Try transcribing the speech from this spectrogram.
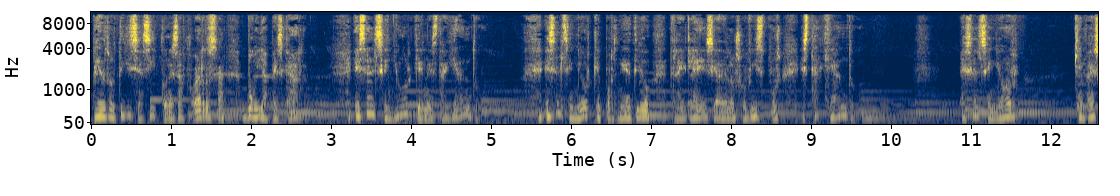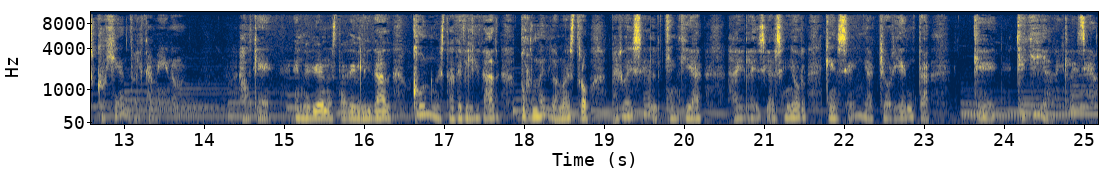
Pedro dice así, con esa fuerza, voy a pescar, es el Señor quien está guiando. Es el Señor que por medio de la iglesia, de los obispos, está guiando. Es el Señor quien va escogiendo el camino. Aunque en medio de nuestra debilidad, con nuestra debilidad, por medio nuestro, pero es Él quien guía a la iglesia, el Señor que enseña, que orienta, que, guía a la iglesia.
